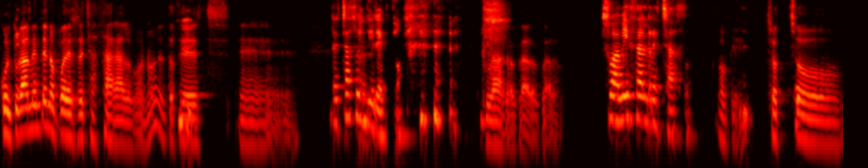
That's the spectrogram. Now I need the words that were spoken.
culturalmente no puedes rechazar algo, ¿no? Entonces, eh, rechazo indirecto. claro, claro, claro. Suaviza el rechazo. Ok. Chotto.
